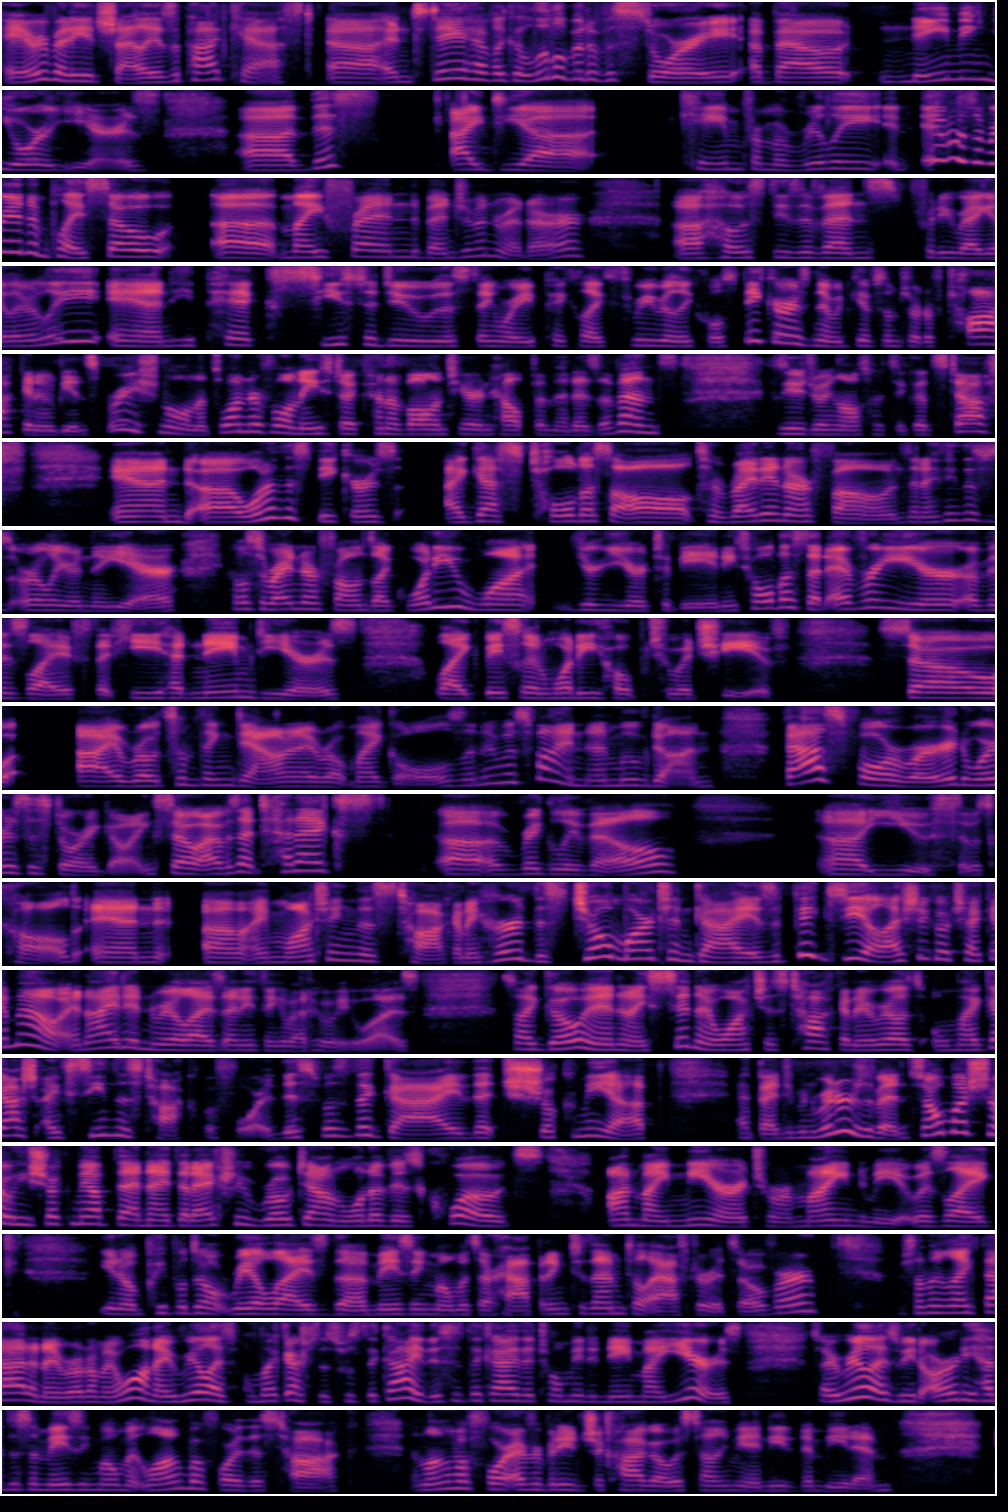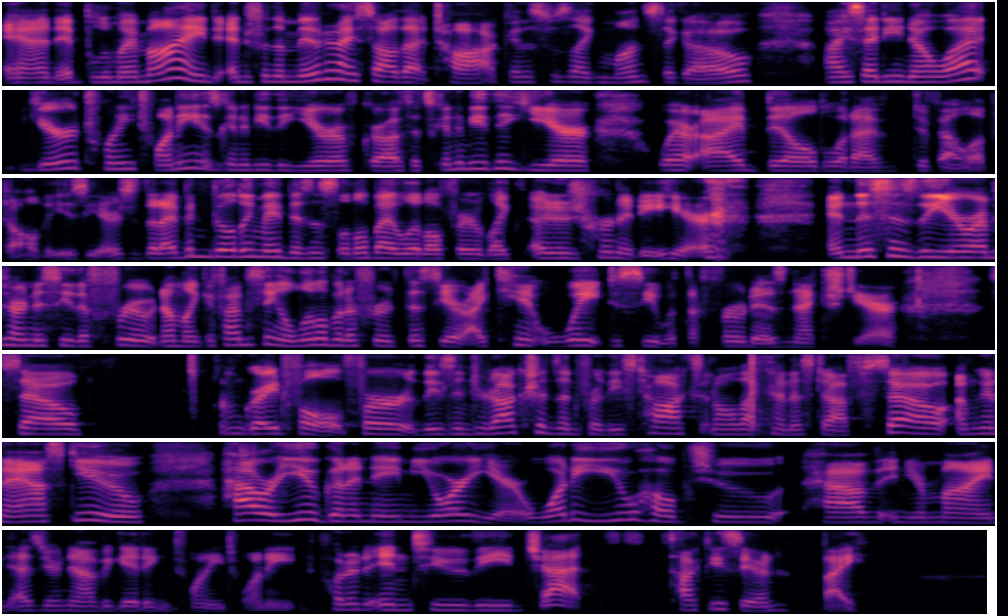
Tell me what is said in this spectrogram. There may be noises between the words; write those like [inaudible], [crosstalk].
Hey, everybody, it's Shyly as a podcast. Uh, and today I have like a little bit of a story about naming your years. Uh, this idea came from a really, it, it was a random place. So, uh, my friend Benjamin Ritter uh, hosts these events pretty regularly, and he picks, he used to do this thing where he picked like three really cool speakers and they would give some sort of talk and it would be inspirational and it's wonderful. And I used to kind of volunteer and help him at his events because he was doing all sorts of good stuff. And uh, one of the speakers I guess, told us all to write in our phones. And I think this was earlier in the year. He to write in our phones, like, what do you want your year to be? And he told us that every year of his life that he had named years, like basically on what he hoped to achieve. So I wrote something down and I wrote my goals and it was fine. I moved on. Fast forward, where's the story going? So I was at TEDx uh, Wrigleyville uh, Youth, it was called. And um, I'm watching this talk, and I heard this Joe Martin guy is a big deal. I should go check him out. And I didn't realize anything about who he was. So I go in and I sit and I watch his talk, and I realize, oh my gosh, I've seen this talk before. This was the guy that shook me up at Benjamin Ritter's event. So much so he shook me up that night that I actually wrote down one of his quotes on my mirror to remind me. It was like, you know, people don't realize the amazing moments are happening to them till after it's over or something like that. And I wrote on my wall and I realized, oh my gosh, this was the guy. This is the guy that told me to name my years. So I realized we'd already had this amazing moment long before this talk and long before everybody in Chicago was telling me I needed to meet him. And it blew my mind. And from the minute I saw that talk, and this was like months ago, I said, you know what? Year 2020 is going to be the year of growth. It's going to be the year where I build what I've developed all these years, that I've been building my business little by little for like an eternity here. [laughs] and this is the year where I'm starting to see the fruit. And I'm like, if I'm seeing a little bit of fruit this year, I can't wait to see what the fruit is next year. So I'm grateful for these introductions and for these talks and all that kind of stuff. So I'm going to ask you, how are you going to name your year? What do you hope to have in your mind as you're navigating 2020? Put it into the chat. Talk to you soon. Bye.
